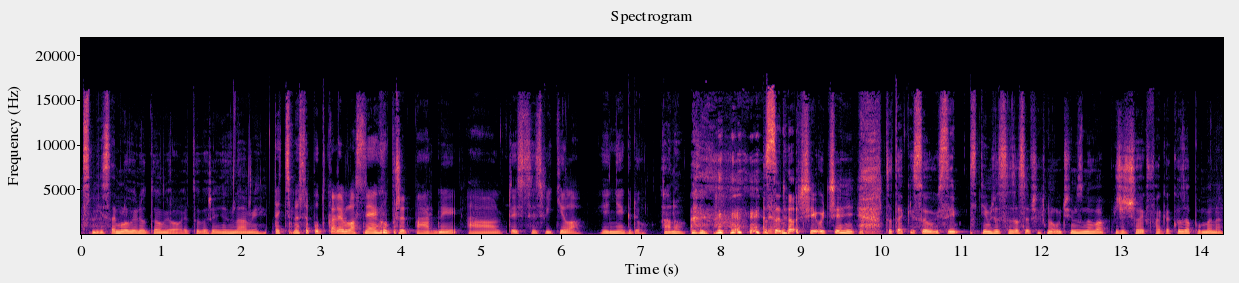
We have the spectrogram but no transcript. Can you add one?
Smí se mluvit o tom, jo, je to veřejně známý. Teď jsme se potkali vlastně jako před pár dny a ty jsi svítila je někdo. Ano, se další učení. To taky souvisí s tím, že se zase všechno učím znova. Protože člověk fakt jako zapomene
